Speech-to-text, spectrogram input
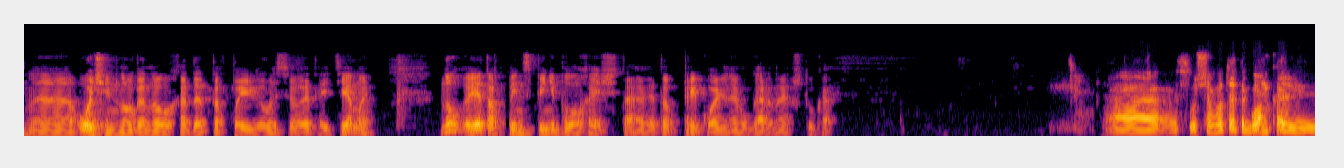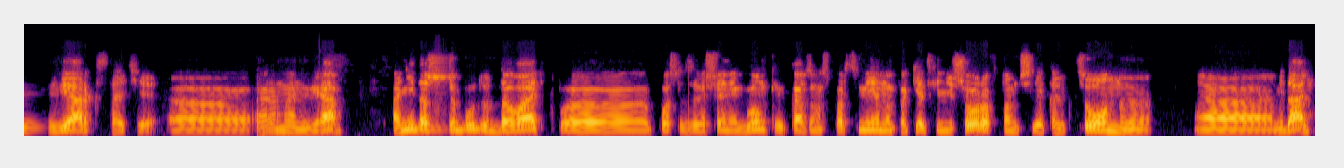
э, очень много новых адептов появилось у этой темы. Ну, это, в принципе, неплохо, я считаю. Это прикольная, угарная штука. А, слушай, вот эта гонка VR, кстати, Ironman VR, они даже будут давать э, после завершения гонки каждому спортсмену пакет финишеров, в том числе коллекционную э, медаль.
